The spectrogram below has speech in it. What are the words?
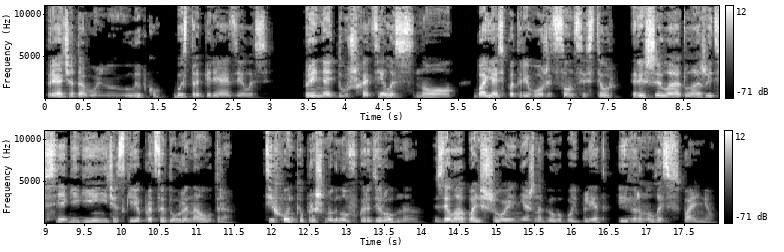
Пряча довольную улыбку, быстро переоделась. Принять душ хотелось, но, боясь потревожить сон сестер, решила отложить все гигиенические процедуры на утро. Тихонько прошмыгнув в гардеробную, взяла большой нежно-голубой плед и вернулась в спальню.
